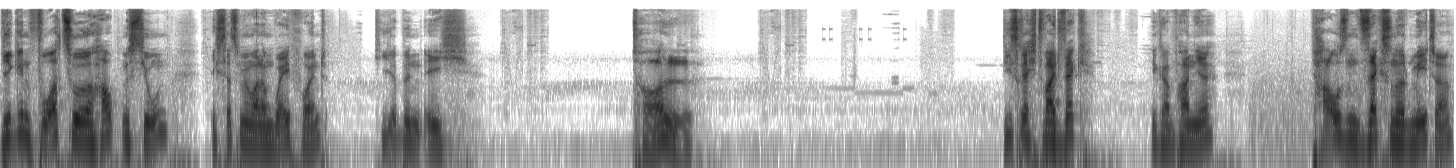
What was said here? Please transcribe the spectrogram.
Wir gehen vor zur Hauptmission. Ich setze mir mal einen Waypoint. Hier bin ich. Toll. Die ist recht weit weg, die Kampagne. 1600 Meter.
